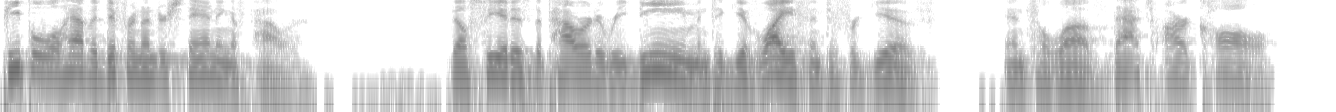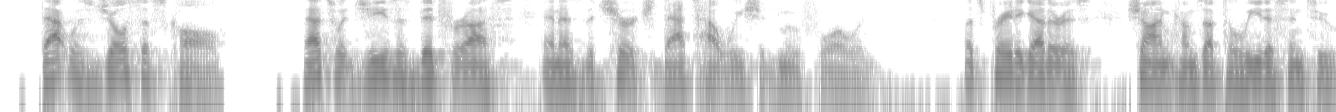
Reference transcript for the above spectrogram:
people will have a different understanding of power. They'll see it as the power to redeem and to give life and to forgive and to love. That's our call. That was Joseph's call. That's what Jesus did for us. And as the church, that's how we should move forward. Let's pray together as Sean comes up to lead us into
